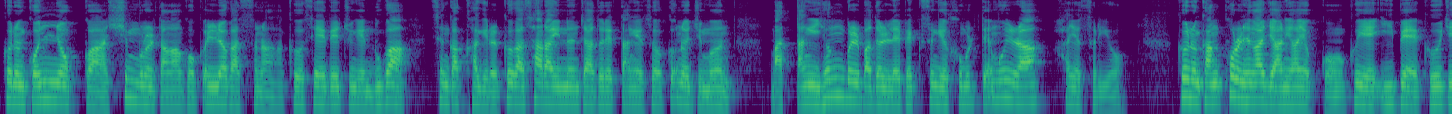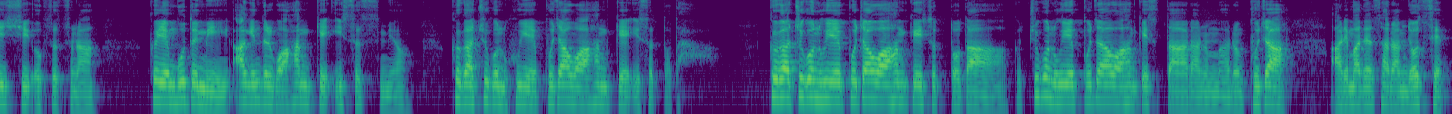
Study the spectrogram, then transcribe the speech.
그는 곤욕과 신문을 당하고 끌려갔으나 그 세대 중에 누가 생각하기를 그가 살아있는 자들의 땅에서 끊어짐은 마땅히 형벌 받을 내 백성의 허물 때문이라 하였으리요. 그는 강포를 행하지 아니하였고 그의 입에 거짓이 없었으나 그의 무덤이 악인들과 함께 있었으며 그가 죽은 후에 부자와 함께 있었도다. 그가 죽은 후에 부자와 함께 있었도다. 그 죽은 후에 부자와 함께 있었다라는 말은 부자 아리마대 사람 요셉,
